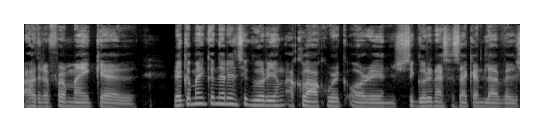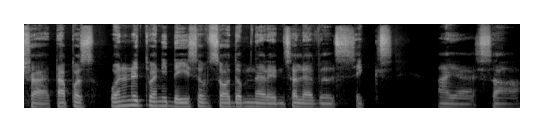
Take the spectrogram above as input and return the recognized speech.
Other from Michael. Recommend ko na rin siguro yung A Clockwork Orange. Siguro nasa second level siya. Tapos, 120 Days of Sodom na rin sa level 6. Aya, sa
